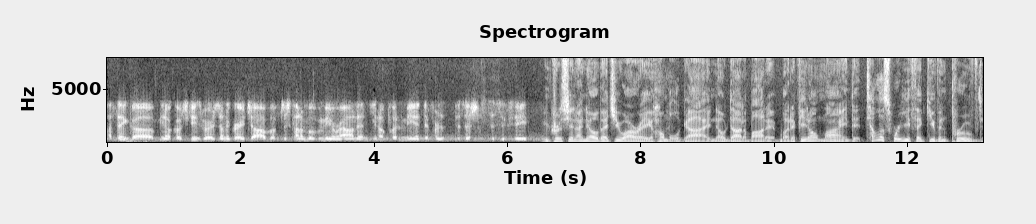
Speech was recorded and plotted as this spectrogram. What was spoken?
I think uh, you know Coach Kingsbury's done a great job of just kind of moving me around and you know putting me in different positions to succeed. Christian, I know that you are a humble guy, no doubt about it. But if you don't mind, tell us where you think you've improved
